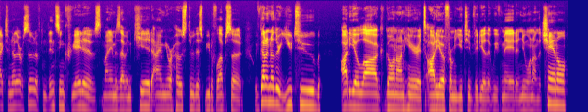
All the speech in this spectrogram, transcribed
back to another episode of Convincing Creatives. My name is Evan Kidd. I'm your host through this beautiful episode. We've got another YouTube audio log going on here. It's audio from a YouTube video that we've made, a new one on the channel.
